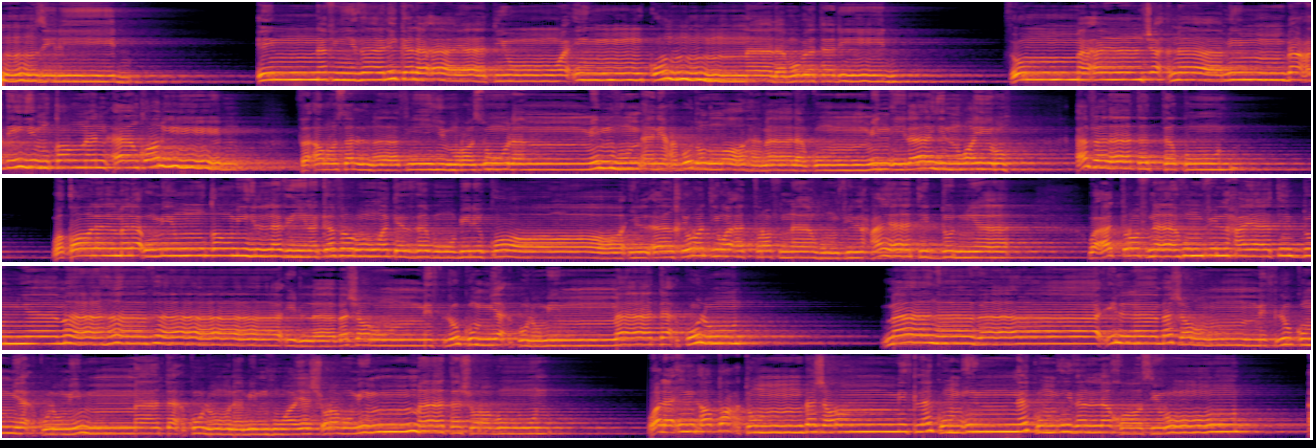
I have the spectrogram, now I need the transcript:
في ذلك لآيات وإن كنا لمبتدين ثم أنشأنا من بعدهم قرنا آخرين فأرسلنا فيهم رسولا منهم أن اعبدوا الله ما لكم من إله غيره أفلا تتقون وقال الملأ من قومه الذين كفروا وكذبوا بلقاء الآخرة وأترفناهم في الحياة الدنيا وأترفناهم في الحياة الدنيا ما هذا إلا بشر مثلكم يأكل مما تأكلون. ما هذا إلا بشر مثلكم يأكل مما تأكلون منه ويشرب مما تشربون ولئن أطعتم بشرا مثلكم إنكم إذا لخاسرون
